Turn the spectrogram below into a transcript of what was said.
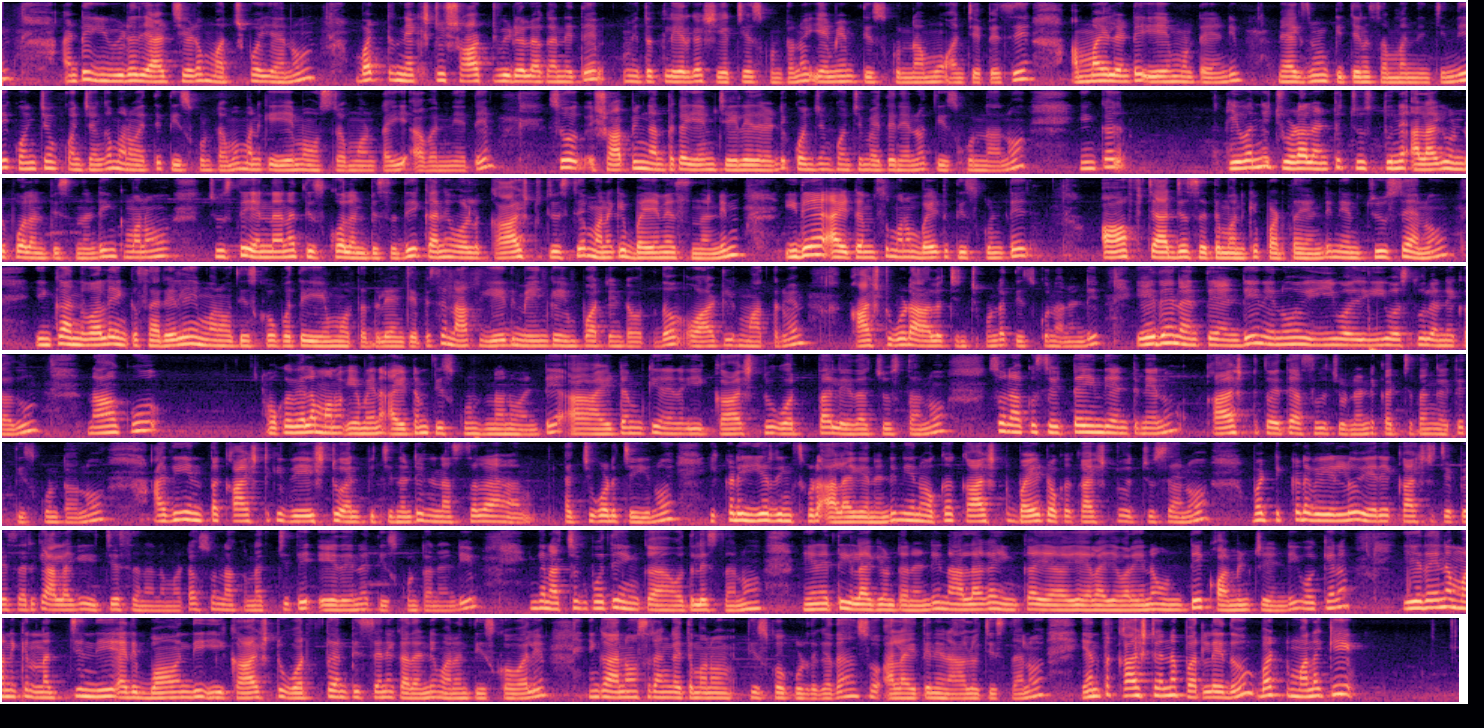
అంటే ఈ వీడియో యాడ్ చేయడం మర్చిపోయాను. బట్ నెక్స్ట్ షార్ట్ వీడియోలో అయితే మీతో క్లియర్గా షేర్ చేసుకుంటాను ఏమేమి తీసుకున్నాము అని చెప్పేసి. అమ్మాయిలు అంటే ఏముంటాయండి? మ్యాక్సిమం కిచెన్కి సంబంధించింది. కొంచెం కొంచెంగా మనం అయితే తీసుకుంటాము. మనకి ఏమి అవసరము ఉంటాయి అవన్నీ అయితే సో షాపింగ్ అంతగా ఏం చేయలేదండి కొంచెం కొంచెం అయితే నేను తీసుకున్నాను. ఇంకా ఇవన్నీ చూడాలంటే చూస్తూనే అలాగే ఉండిపోవాలనిపిస్తుంది అండి ఇంక మనం చూస్తే ఎన్నైనా తీసుకోవాలనిపిస్తుంది. కానీ వాళ్ళ కాస్ట్ చూస్తే మనకి భయం వేస్తుందండి ఇదే ఐటమ్స్ మనం బయట తీసుకుంటే ఆఫ్ ఛార్జెస్ అయితే మనకి పడతాయండి. నేను చూశాను. ఇంకా అందువల్ల ఇంకా సరేలే మనం తీసుకోకపోతే ఏమవుతుందిలే అని చెప్పేసి నాకు ఏది మెయిన్గా ఇంపార్టెంట్ అవుతుందో వాటికి మాత్రమే కాస్ట్ కూడా ఆలోచించకుండా తీసుకున్నానండి. ఏదైనా అంతే అండి. నేను ఈ ఈ వస్తువులనే కాదు. నాకు ఒకవేళ మనం ఏమైనా ఐటెం తీసుకుంటున్నాను అంటే ఆ ఐటెంకి నేను ఈ కాస్ట్ వర్తా లేదా చూస్తాను. సో నాకు సెట్ అయింది అంటే నేను కాస్ట్తో అయితే అసలు చూడండి ఖచ్చితంగా అయితే తీసుకుంటాను. అది ఇంత కాస్ట్కి వేస్ట్ అనిపించిందంటే నేను అస్సలు టచ్ కూడా చేయను. ఇక్కడ ఇయర్ రింగ్స్ కూడా అలాగేనండి. నేను ఒక కాస్ట్ బయట ఒక కాస్ట్ చూశాను. బట్ ఇక్కడ వీళ్ళు వేరే కాస్ట్ చెప్పేసరికి అలాగే ఇచ్చేసాను అనమాట సో నాకు నచ్చితే ఏదైనా తీసుకుంటానండి. ఇంకా నచ్చకపోతే ఇంకా వదిలేస్తాను. నేనైతే ఇలాగే ఉంటానండి. నాలాగా ఇంకా ఎలా ఎవరైనా ఉంటే కామెంట్ చేయండి. ఓకేనా? ఏదైనా మనకి నచ్చింది అది బాగుంది ఈ కాస్ట్ వర్త్ అనిపిస్తేనే కదండి మనం తీసుకోవాలి. ఇంకా అనవసరంగా అయితే మనం తీసుకోకూడదు కదా. సో అలా అయితే నేను ఆలోచిస్తాను. ఎంత కాస్ట్ అయినా పర్లేదు బట్ మనకి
